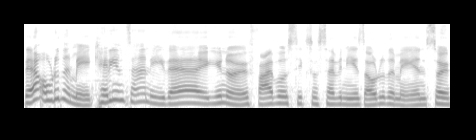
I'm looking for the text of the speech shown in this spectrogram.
they're older than me. Katie and Sandi, they're, you know, five or six or seven years older than me. And so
